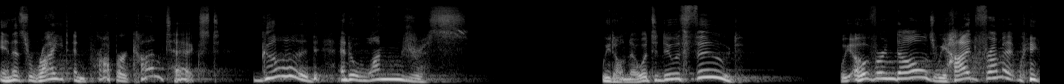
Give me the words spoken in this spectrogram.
in its right and proper context, good and wondrous. We don't know what to do with food. We overindulge, we hide from it, we,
